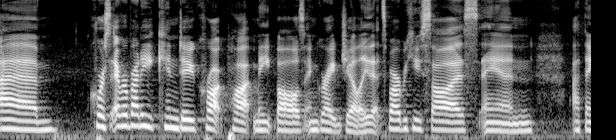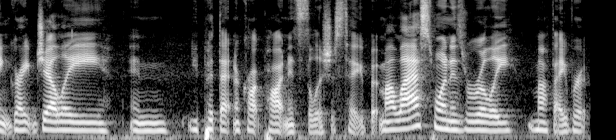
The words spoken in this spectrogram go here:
Um, of course, everybody can do crock pot meatballs and grape jelly. That's barbecue sauce and I think grape jelly, and you put that in a crock pot and it's delicious too. But my last one is really my favorite.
